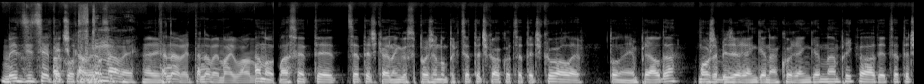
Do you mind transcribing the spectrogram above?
medzi CT. Ako V Trnave. Trnave, Trnave majú, áno. Áno, vlastne tie CT, len si povie, že no tak CT ako CT, ale to nie je pravda. Môže byť, že rengen ako rengen napríklad, a tie CT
